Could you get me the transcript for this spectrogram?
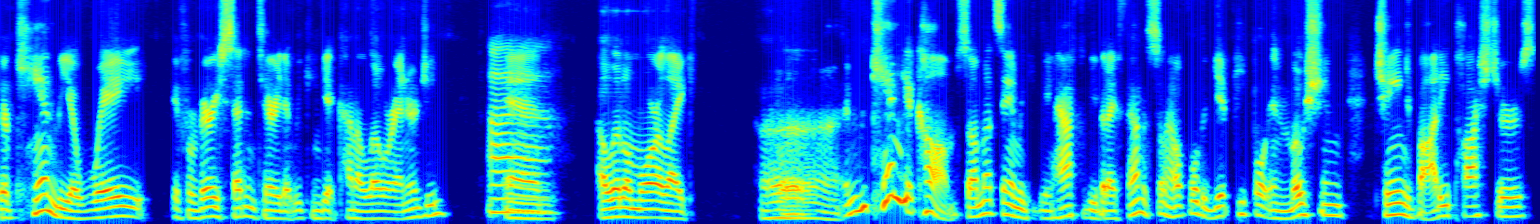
there can be a way if we're very sedentary that we can get kind of lower energy and ah. a little more like uh, and we can get calm. So I'm not saying we, we have to be, but I found it so helpful to get people in motion, change body postures,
